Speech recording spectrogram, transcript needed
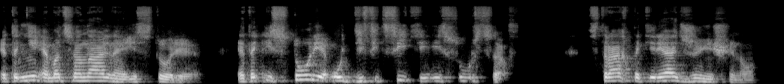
Это не эмоциональная история. Это история о дефиците ресурсов. Страх потерять женщину,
